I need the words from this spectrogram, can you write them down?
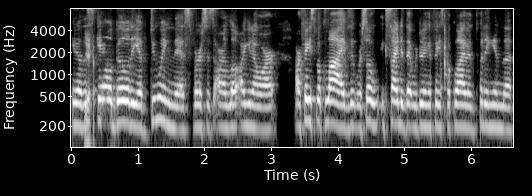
you know the yeah. scalability of doing this versus our you know our our facebook live that we're so excited that we're doing a facebook live and putting in the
